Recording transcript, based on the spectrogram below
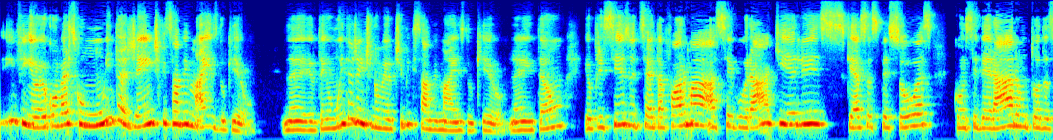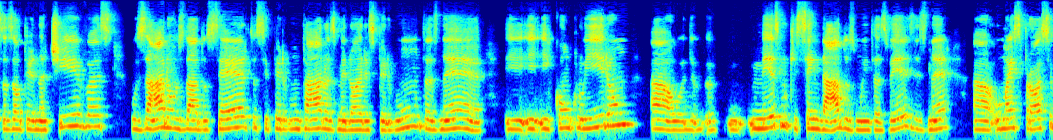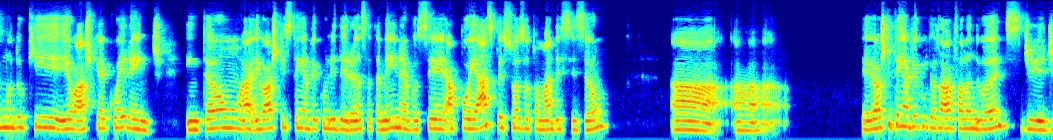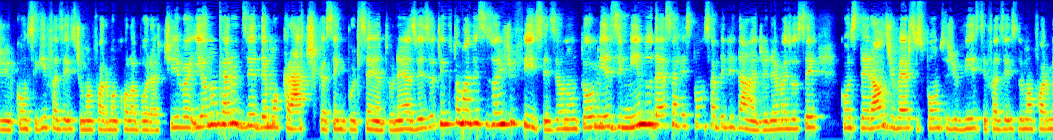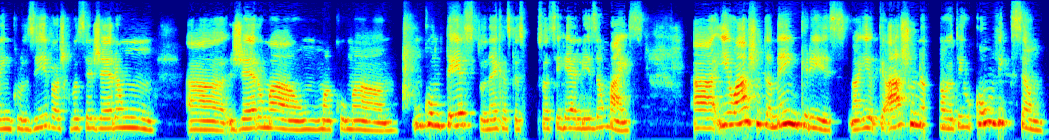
enfim, eu, eu, converso com muita gente que sabe mais do que eu. Né? Eu tenho muita gente no meu time que sabe mais do que eu, né? Então, eu preciso de certa forma assegurar que eles, que essas pessoas consideraram todas as alternativas, usaram os dados certos, se perguntaram as melhores perguntas, né? E, e, e concluíram, ah, mesmo que sem dados muitas vezes, né? Ah, o mais próximo do que eu acho que é coerente. Então, eu acho que isso tem a ver com liderança também, né? Você apoiar as pessoas a tomar decisão. eu acho que tem a ver com o que eu estava falando antes, de, de conseguir fazer isso de uma forma colaborativa. E eu não quero dizer democrática 100%, né? Às vezes eu tenho que tomar decisões difíceis, eu não estou me eximindo dessa responsabilidade, né? Mas você considerar os diversos pontos de vista e fazer isso de uma forma inclusiva, acho que você gera um ah, gera uma, uma, uma, um contexto né, que as pessoas se realizam mais. Ah, e eu acho também, Cris, ah, acho não, eu tenho convicção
